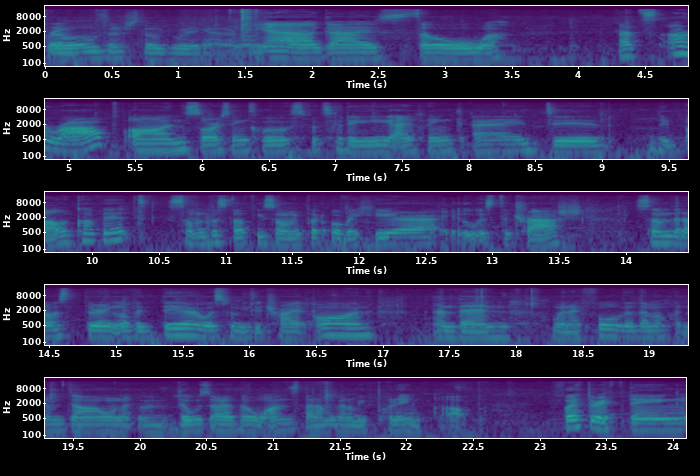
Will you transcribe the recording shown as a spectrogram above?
Frills are still going, I don't know. Yeah, guys, so that's a wrap on sorting clothes for today. I think I did the bulk of it. Some of the stuff you saw me put over here, it was the trash. Some that I was throwing over there was for me to try on. And then when I folded them and put them down, those are the ones that I'm gonna be putting up for thrifting.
